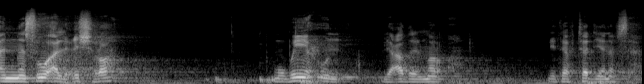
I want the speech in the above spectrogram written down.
أن سوء العشرة مبيح لعضل المرأة لتفتدي نفسها.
